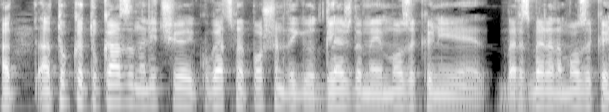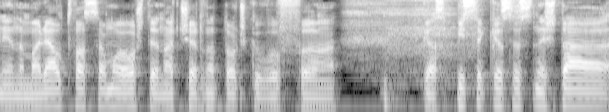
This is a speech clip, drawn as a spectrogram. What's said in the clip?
А, а тук като каза, нали, че когато сме почнали да ги отглеждаме, мозъка ни, размера на мозъка ни е намалял, това само е още една черна точка в а, така, списъка с неща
